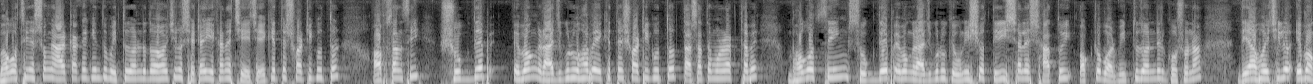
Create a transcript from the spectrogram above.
ভগৎ সিংয়ের সঙ্গে আর কাকে কিন্তু মৃত্যুদণ্ড দেওয়া হয়েছিল সেটাই এখানে চেয়েছে। এক্ষেত্রে সঠিক উত্তর অপশান সি, সুখদেব এবং রাজগুরু হবে এক্ষেত্রে সঠিক উত্তর, তার সাথে মনে রাখতে হবে, ভগৎ সিং, সুখদেব এবং রাজগুরুকে উনিশশো সালের সাতই অক্টোবর মৃত্যুদণ্ডের ঘোষণা দেওয়া হয়েছিল এবং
